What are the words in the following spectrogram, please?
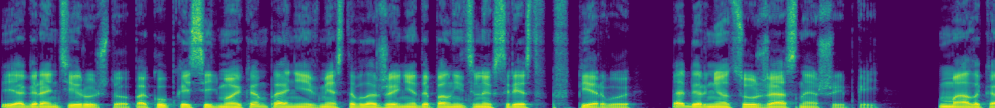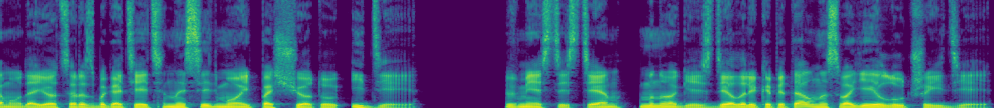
Я гарантирую, что покупка седьмой компании вместо вложения дополнительных средств в первую обернется ужасной ошибкой. Мало кому удается разбогатеть на седьмой по счету идеи. Вместе с тем, многие сделали капитал на своей лучшей идее.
